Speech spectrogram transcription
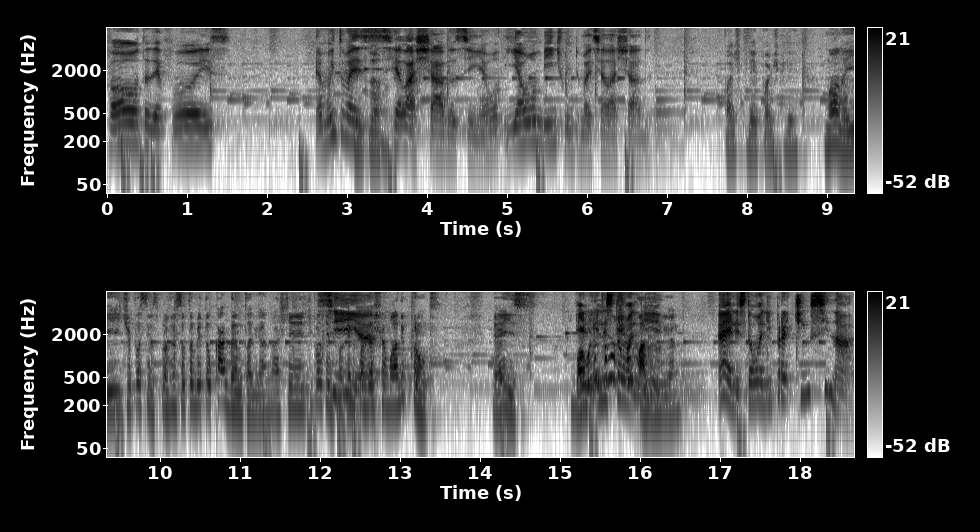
volta depois. É muito mais Então. relaxado, assim. É um- e é um ambiente muito mais relaxado. Pode crer, pode crer. Mano, e tipo assim, os professores também estão cagando, tá ligado? Acho que, tipo assim, Sim, só tem que é. fazer a chamada e pronto. É isso. Eles é só estão ali- tá? É, eles estão ali pra te ensinar.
